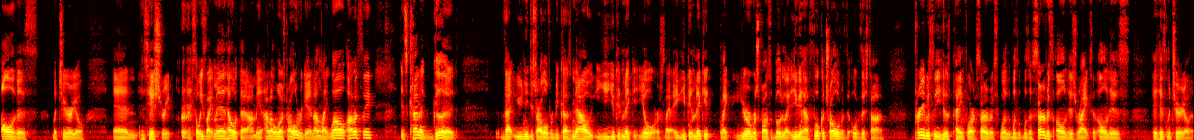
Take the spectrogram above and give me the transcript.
all of his material and his history. so he's like, man, hell with that. I mean, I don't want to start all over again. I'm like, well, honestly, it's kind of good that you need to start over because now you, you can make it yours. Like you can make it like your responsibility. Like you can have full control over the, over this time. Previously, he was paying for a service. Was was was a service own his rights and own his, his his material. You know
